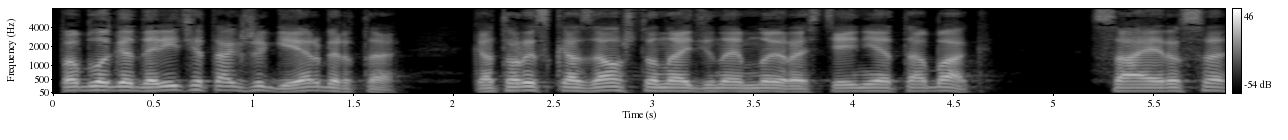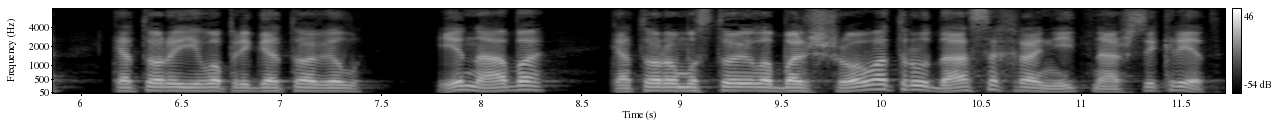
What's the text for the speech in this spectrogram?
«Поблагодарите также Герберта, который сказал, что найденное мной растение — табак, Сайроса, который его приготовил, и Наба, которому стоило большого труда сохранить наш секрет.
